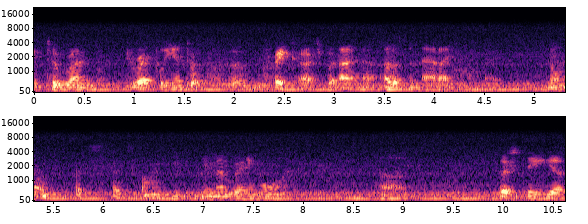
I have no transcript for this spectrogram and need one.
if to run directly into uh, freight cars, but I, uh, other than that, I, I oh, don't that's, that's fine. remember anymore. Because the, uh,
